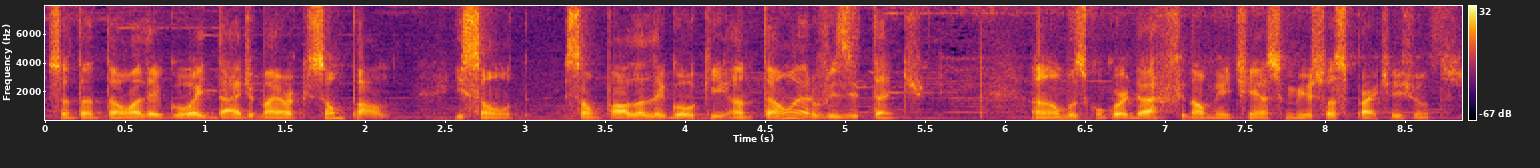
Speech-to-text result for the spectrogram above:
Santo Antão alegou a idade maior que São Paulo, e São, São Paulo alegou que Antão era o visitante. Ambos concordaram finalmente em assumir suas partes juntos.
